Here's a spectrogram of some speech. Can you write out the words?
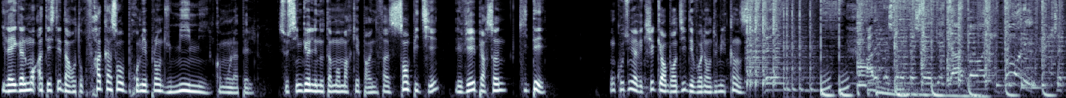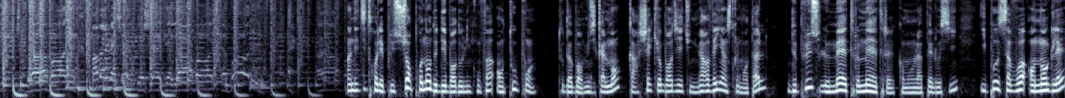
Il a également attesté d'un retour fracassant au premier plan du Mimi, comme on l'appelle. Ce single est notamment marqué par une phase sans pitié, les vieilles personnes quittées. On continue avec Shaker Body dévoilé en 2015. Un des titres les plus surprenants de Debordo Linkonfa en tout point. Tout d'abord musicalement, car Your Body est une merveille instrumentale. De plus, le maître maître, comme on l'appelle aussi, il pose sa voix en anglais,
